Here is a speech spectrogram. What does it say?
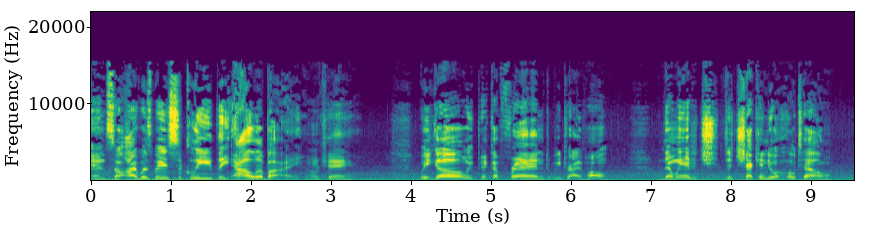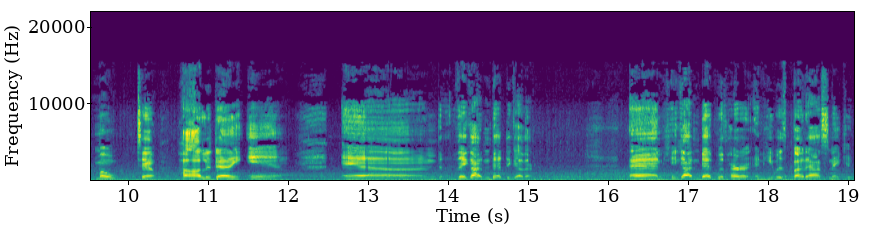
And so I was basically the alibi, okay? We go, we pick up friend, we drive home. Then we had to, ch- to check into a hotel, motel, Holiday Inn. And they got in bed together. And he got in bed with her and he was butt ass naked.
